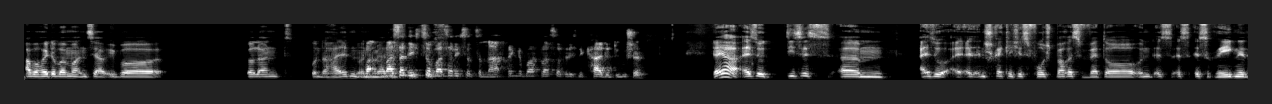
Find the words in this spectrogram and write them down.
Aber heute wollen wir uns ja über Irland unterhalten. Und was, was hat dich so, was hat dich so zum Nachdenken gebracht? Was war für dich eine kalte Dusche? Ja, ja, also dieses, ähm, also äh, ein schreckliches, furchtbares Wetter und es, es, es regnet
